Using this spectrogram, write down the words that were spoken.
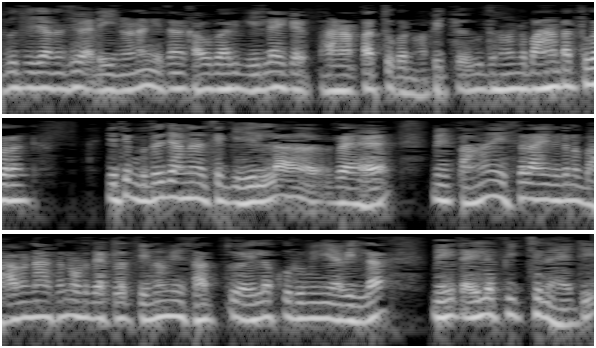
බුදු ජානසෙ වැඩ ඉනවා නම් එතන කවුරු හරි ගිහිල්ලා ඒක පහනක් පත්තු කරනවා. අපිත් බුදුහාමර පහන පත්තු කරන්නේ. ඉතින් බුදු ජානසෙ ගිහිල්ලා රෑ මේ පහන ඉස්සරහා ඉඳගෙන භාවනා කරනකොට දැක්ලා තියෙනවා මේ සත්තු ඇවිල්ලා කුරුමිනි ඇවිල්ලා මේකට ඇවිල්ලා පිච්චෙන හැටි.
